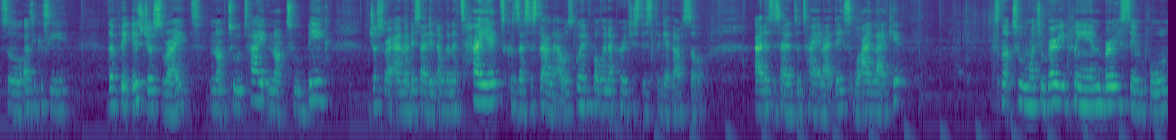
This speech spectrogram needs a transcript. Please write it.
So as you can see, the fit is just right. Not too tight, not too big. Just right. And I decided I'm going to tie it because that's the style that I was going for when I purchased this together. So I just decided to tie it like this, but I like it it's not too much very plain very simple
